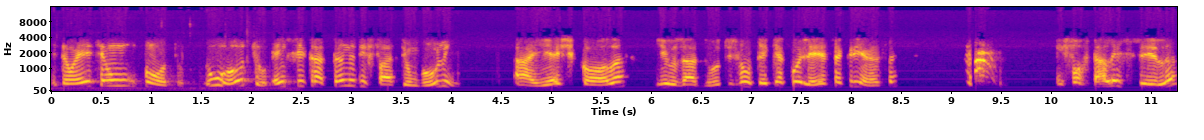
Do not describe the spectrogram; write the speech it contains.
Então esse é um ponto. O outro, em se tratando de fato de um bullying, aí a escola e os adultos vão ter que acolher essa criança e fortalecê-la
